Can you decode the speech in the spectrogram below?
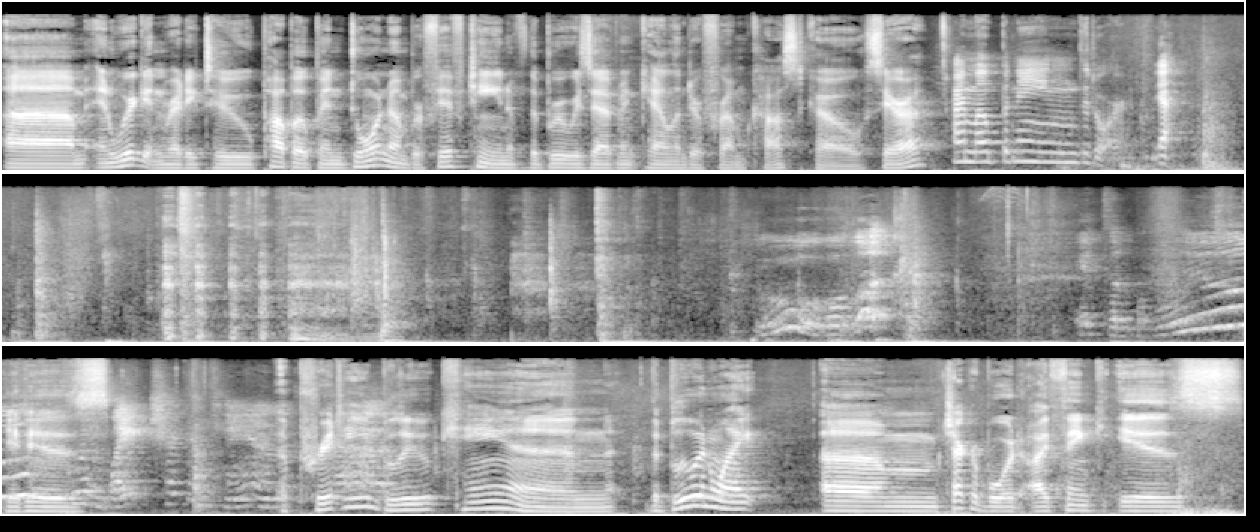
Um, and we're getting ready to pop open door number 15 of the Brewer's Advent Calendar from Costco. Sarah? I'm opening the door. Yeah. Ooh, look! It's a blue It is and white checkered can. A pretty blue can. The blue and white um, checkerboard, I think, is.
